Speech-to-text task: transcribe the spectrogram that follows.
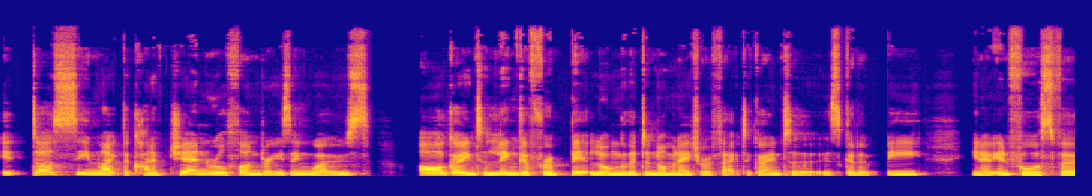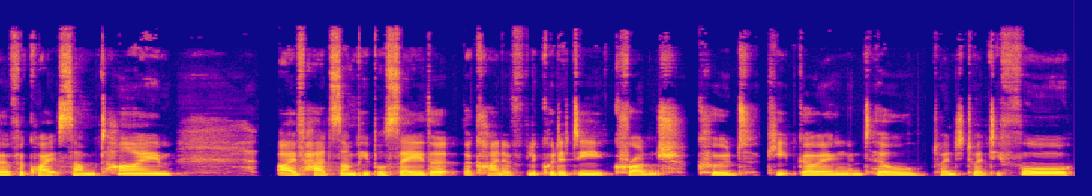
it does seem like the kind of general fundraising woes are going to linger for a bit longer. The denominator effect are going to is going to be, you know, in force for for quite some time. I've had some people say that the kind of liquidity crunch could keep going until 2024,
